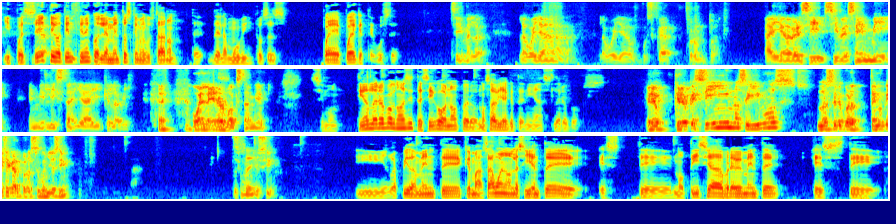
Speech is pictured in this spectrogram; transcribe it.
Y pues sí, te digo, tiene, tiene elementos que me gustaron de, de la movie, entonces puede, puede que te guste. Sí, me la, la voy a la voy a buscar pronto. Ahí a ver si, si ves en mi, en mi lista ya ahí que la vi. o en Letterboxd también. Simón. ¿Tienes Letterboxd? No sé si te sigo o no, pero no sabía que tenías Letterboxd. Creo, creo que sí, nos seguimos. No estoy recuerdo, tengo que checar, pero según yo sí. Pues, según eh, yo sí. Y rápidamente, ¿qué más? Ah, bueno, la siguiente este, noticia brevemente. Este,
